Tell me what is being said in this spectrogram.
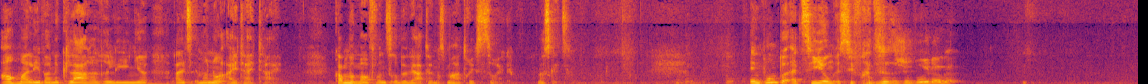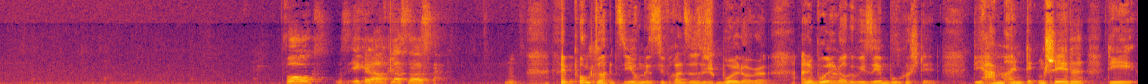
auch mal lieber eine klarere Linie als immer nur Ai Tai Tai. Kommen wir mal auf unsere Bewertungsmatrix zurück. Los geht's. In puncto Erziehung ist die französische Bulldogge. Fuchs, das ist ekelhaft, lass das. In puncto Erziehung ist die französische Bulldogge eine Bulldogge, wie sie im Buche steht. Die haben einen dicken Schädel, die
